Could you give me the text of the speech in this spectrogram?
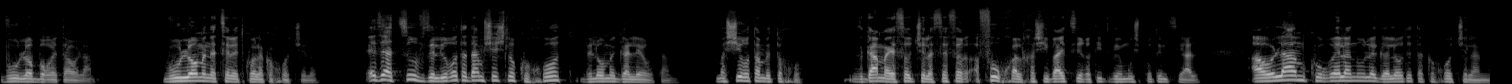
והוא לא בורא את העולם. והוא לא מנצל את כל הכוחות שלו. איזה עצוב זה לראות אדם שיש לו כוחות ולא מגלה אותם. משאיר אותם בתוכו. זה גם היסוד של הספר הפוך על חשיבה יצירתית ומימוש פוטנציאל. העולם קורא לנו לגלות את הכוחות שלנו.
